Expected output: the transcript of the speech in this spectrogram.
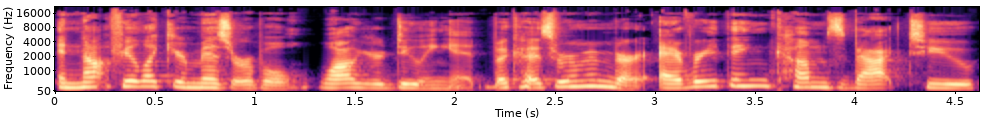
and not feel like you're miserable while you're doing it. Because remember, everything comes back to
